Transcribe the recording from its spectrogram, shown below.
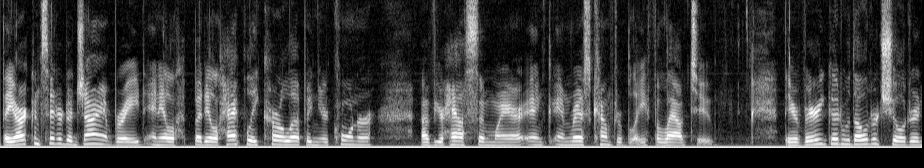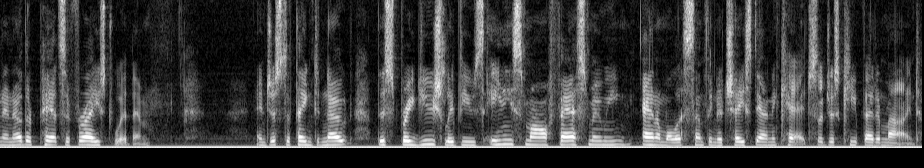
They are considered a giant breed, and it'll, but it'll happily curl up in your corner of your house somewhere and, and rest comfortably if allowed to. They are very good with older children and other pets if raised with them. And just a thing to note, this breed usually views any small, fast-moving animal as something to chase down and catch, so just keep that in mind.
